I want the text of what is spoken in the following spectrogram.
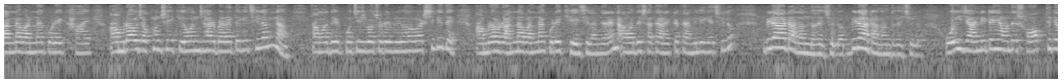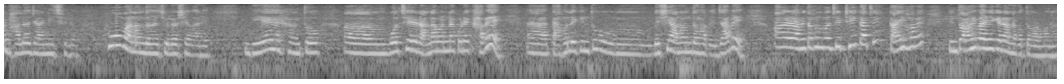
রান্না বান্না করে খায়। আমরাও যখন সেই কেওনঝাড় বেড়াতে গেছিলাম না, আমাদের পঁচিশ বছরের বিবাহবার্ষিকীতে আমরাও রান্না বান্না করে খেয়েছিলাম, জানেন? আমাদের সাথে আরেকটা ফ্যামিলি গেছিল, বিরাট আনন্দ হয়েছিল, বিরাট আনন্দ হয়েছিল। ওই জার্নিটাই আমাদের সব থেকে ভালো জার্নি ছিল। খুব আনন্দ হয়েছিল সেবারে। দিয়ে, তো বলছে রান্না বান্না করে খাবে? তাহলে কিন্তু বেশি আনন্দ হবে, যাবে? আর আমি তখন বলছি, ঠিক আছে, তাই হবে, কিন্তু আমি বাইরে গিয়ে রান্না করতে পারব না।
